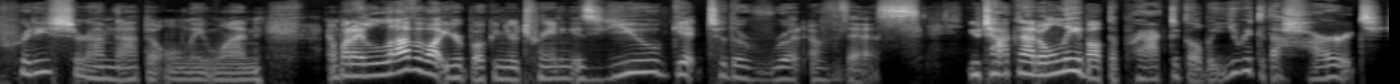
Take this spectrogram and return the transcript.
pretty sure I'm not the only one. And what I love about your book and your training is you get to the root of this. You talk not only about the practical, but you get to the heart.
